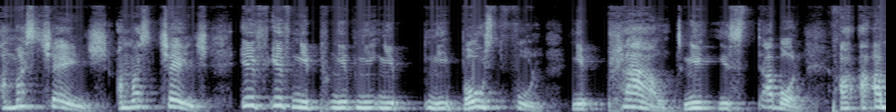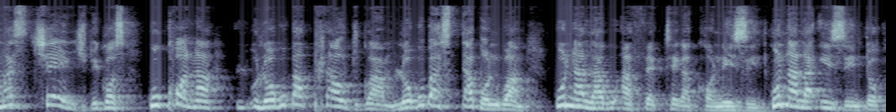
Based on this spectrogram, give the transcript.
I must change. I must change. If if ngi ngi ngi boastful, ngi proud, ngi, ngi stubborn, I, I must change because kukhona lokuba proud kwami, lokuba stubborn kwami kunala ku-affecteka khona izinto kunala izinto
